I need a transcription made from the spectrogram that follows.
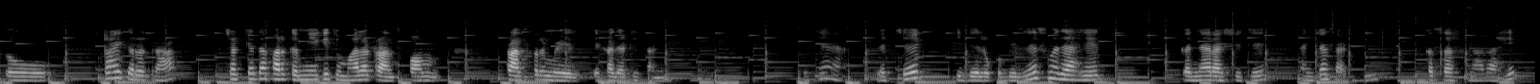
तो ट्राय करत राहा. शक्यता फार कमी आहे की तुम्हाला ट्रान्सफॉर्म ट्रान्सफर मिळेल एखाद्या ठिकाणी. ठीक आहे? चेक की जे लोक बिझनेसमध्ये आहेत? कन्या राशीचे त्यांच्यासाठी कसं असणार आहे?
